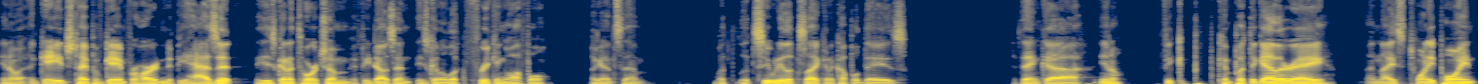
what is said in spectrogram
you know a gauge type of game for Harden. If he has it, he's going to torch them. If he doesn't, he's going to look freaking awful against them. Let, let's see what he looks like in a couple days. I think uh, you know if he c- can put together a a nice twenty point,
